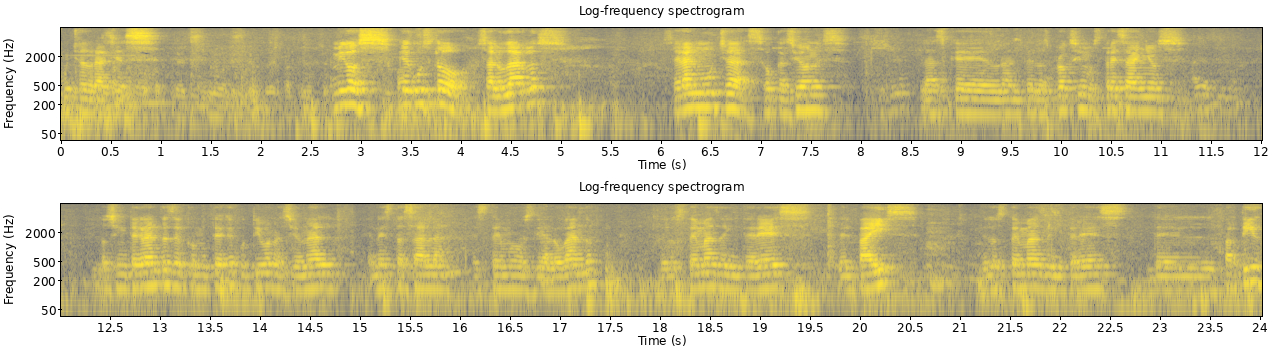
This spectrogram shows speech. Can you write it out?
Muchas gracias. Amigos, qué gusto saludarlos. Serán muchas ocasiones las que durante los próximos tres años los integrantes del Comité Ejecutivo Nacional en esta sala estemos dialogando de los temas de interés del país, de los temas de interés del partido.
